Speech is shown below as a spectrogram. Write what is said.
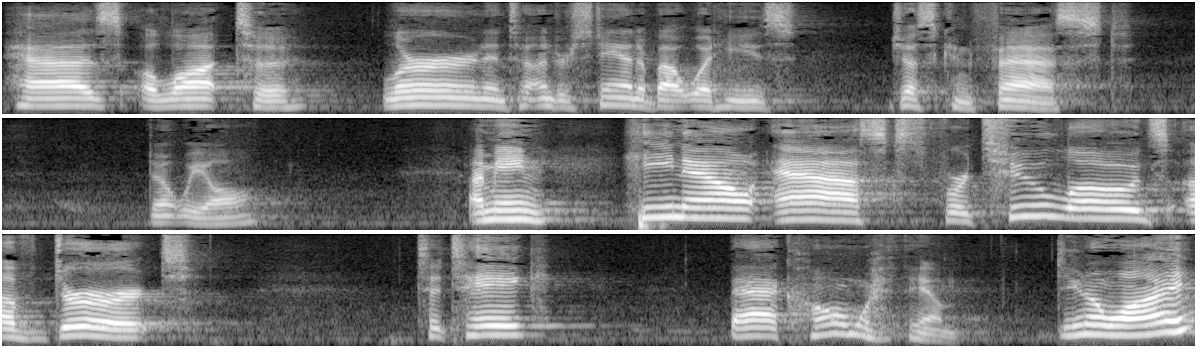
has a lot to learn and to understand about what he's just confessed. Don't we all? I mean, he now asks for two loads of dirt to take back home with him. Do you know why?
